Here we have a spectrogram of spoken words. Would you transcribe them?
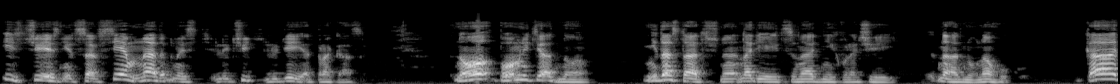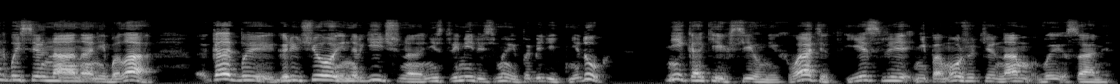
исчезнет совсем надобность лечить людей от проказа. Но помните одно. Недостаточно надеяться на одних врачей, на одну науку. Как бы сильна она ни была, как бы горячо, энергично не стремились мы победить недуг, Никаких сил не хватит, если не поможете нам вы сами.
